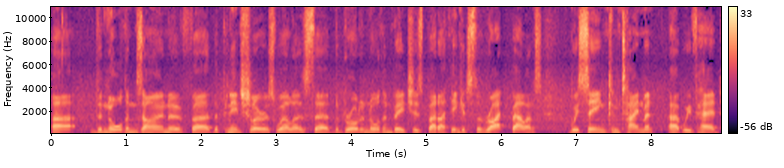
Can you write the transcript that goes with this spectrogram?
uh, the northern zone of uh, the peninsula as well as the, the broader northern beaches. But I think it's the right balance. We're seeing containment. Uh, we've had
